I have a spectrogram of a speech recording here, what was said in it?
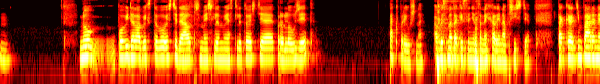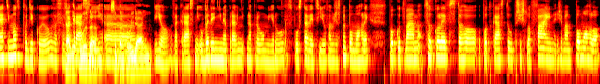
Hmm. No, povídala bych s tebou ještě dál, přemýšlím, jestli to ještě prodloužit. Tak prý už ne, aby jsme taky si něco nechali na příště. Tak eh, tím pádem já ti moc poděkuju zase já za krásný... Za super eh, povídání. Uh, jo, za krásný uvedení na, prav, na pravou míru. Spousta věcí, doufám, že jsme pomohli. Pokud vám cokoliv z toho podcastu přišlo fajn, že vám pomohlo,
